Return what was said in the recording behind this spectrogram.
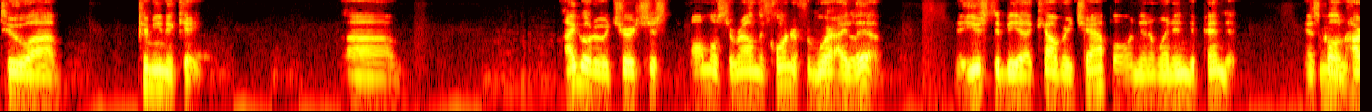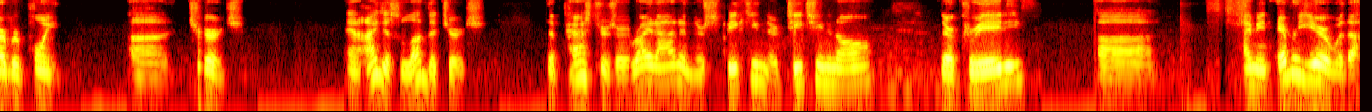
to uh, communicate. Um, I go to a church just almost around the corner from where I live. It used to be a Calvary Chapel, and then it went independent. And it's mm called Harbor Point uh, Church, and I just love the church. The pastors are right on, and they're speaking, they're teaching, and all. They're creative. Uh, I mean, every year with a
